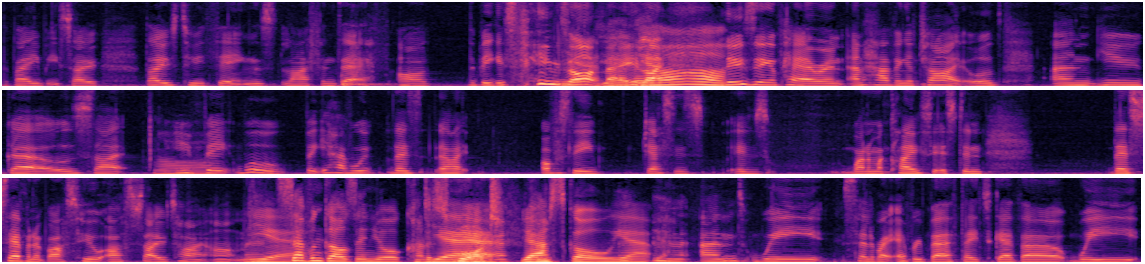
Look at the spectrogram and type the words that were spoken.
the baby. So those two things, life and death, are the biggest things, Yeah, aren't yeah, they? they like are. losing a parent and having a child, and you girls, like, you've been well, but you have. We, there's like, obviously, Jess is is one of my closest, and there's seven of us who are so tight, aren't there? Yeah. Seven girls in your kind of yeah. squad. Yeah. From school, yeah. and we celebrate every birthday together. We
